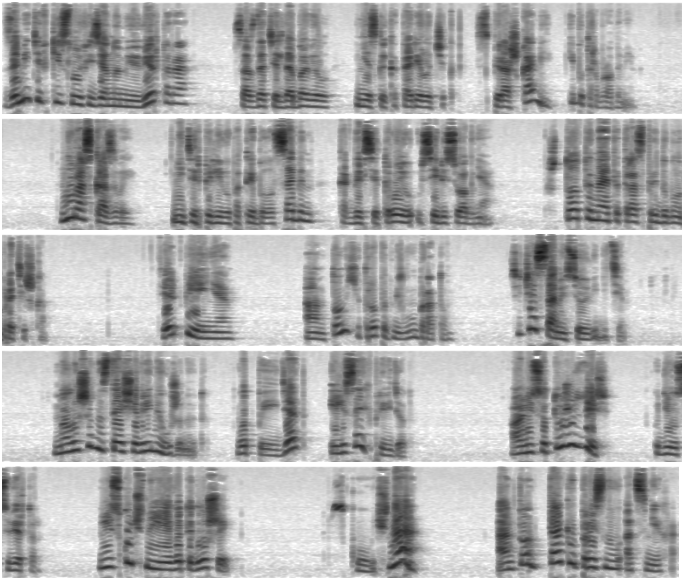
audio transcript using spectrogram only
Заметив кислую физиономию Вертера, создатель добавил несколько тарелочек с пирожками и бутербродами. «Ну, рассказывай», – нетерпеливо потребовал Сабин, когда все трое уселись у огня. Что ты на этот раз придумал, братишка? Терпение. Антон хитро подмигнул брату. Сейчас сами все увидите. Малыши в настоящее время ужинают. Вот поедят, и Лиса их приведет. Алиса тоже здесь? Удивился Вертер. Не скучно ей в этой глуши. Скучно? Антон так и прыснул от смеха.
